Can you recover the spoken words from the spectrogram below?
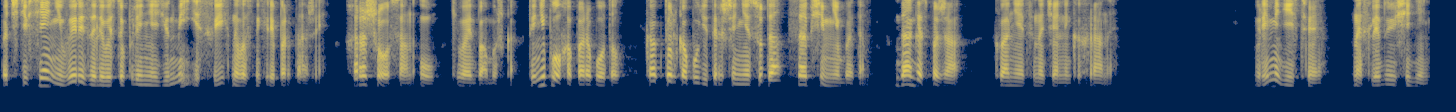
Почти все они вырезали выступления Юнми из своих новостных репортажей. «Хорошо, Сан-У», – кивает бабушка. «Ты неплохо поработал. Как только будет решение суда, сообщи мне об этом». «Да, госпожа», – кланяется начальник охраны. Время действия – на следующий день.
